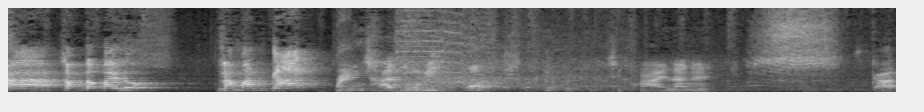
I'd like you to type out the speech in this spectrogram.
อ่าคำต่อไปลูก น้ำมันก๊าซแม่งชาจริงวะพี่โอ้ชิบหายแล้วไงก๊าซ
